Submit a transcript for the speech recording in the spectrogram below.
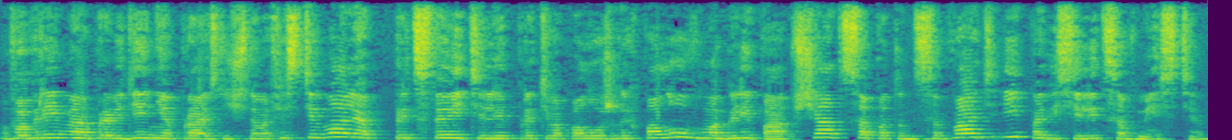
Во время проведения праздничного фестиваля представители противоположных полов могли пообщаться, потанцевать и повеселиться вместе.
